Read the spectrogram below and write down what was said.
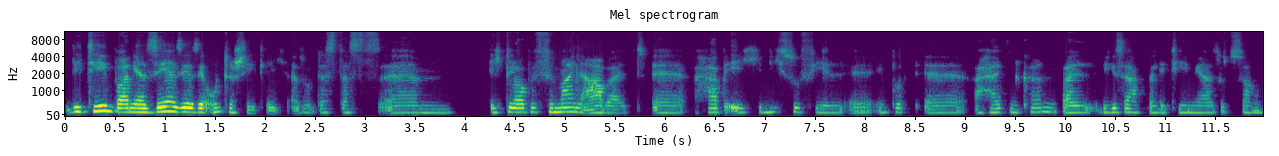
Die Themen waren ja sehr, sehr, sehr unterschiedlich. Also dass das ähm ich glaube, für meine Arbeit äh, habe ich nicht so viel äh, Input äh, erhalten können, weil, wie gesagt, weil die Themen ja sozusagen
